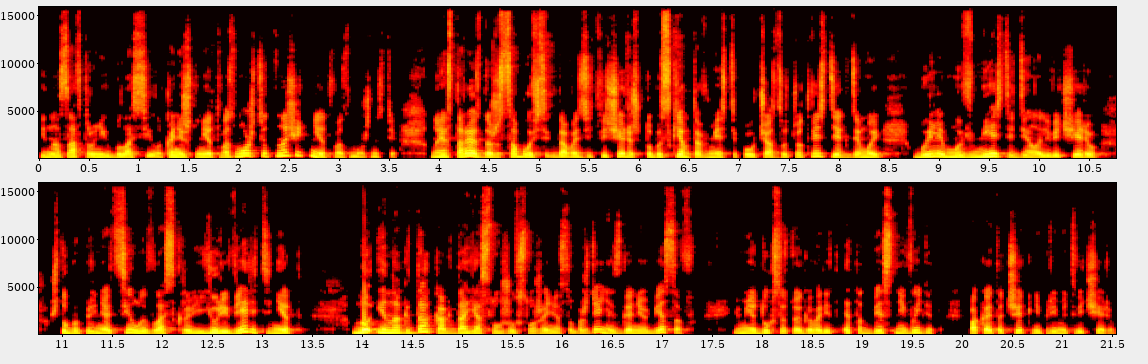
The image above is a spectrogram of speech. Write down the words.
И на завтра у них была сила. Конечно, нет возможности, значит нет возможности. Но я стараюсь даже с собой всегда возить вечерю, чтобы с кем-то вместе поучаствовать. Вот везде, где мы были, мы вместе делали вечерю, чтобы принять силу и власть крови. Юрий, верите? Нет. Но иногда, когда я служу в служении освобождения, изгоняю бесов, и мне Дух Святой говорит, этот бес не выйдет, пока этот человек не примет вечерю.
